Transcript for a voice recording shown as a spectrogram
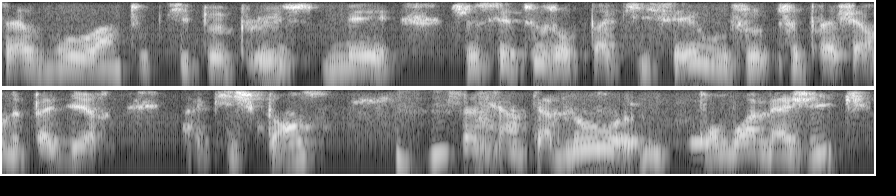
ça vaut un tout petit peu plus, mais je sais toujours pas qui c'est ou je, préfère ne pas dire à qui je pense. Mhm. Ça, c'est un tableau pour moi magique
